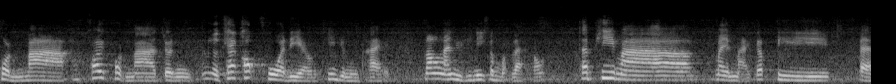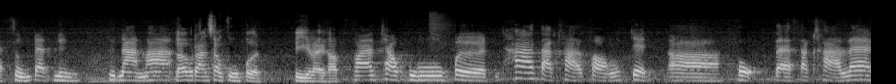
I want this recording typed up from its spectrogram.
ขนมาค่อยๆขนมาจนเหลือแค่ครอบครัวเดียวที่อยู่เมืองไทยนอกนั้นอยู่ที่นี่กันหมดแล้ว ถ้าพี่มาใหม่ ๆ ก็ปี 8081 คือนานมากแล้วร้านชาวกรุงเปิดปีอะไรครับ ร้านชาวกรุงเปิดถ้าสาขา27อ่า6แต่สาขาแรก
